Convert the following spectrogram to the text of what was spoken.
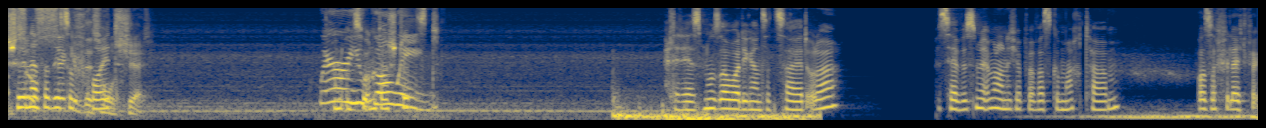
Schön, dass er sich so freut. Where und are you going? unterstützt. Alter, der ist nur sauer die ganze Zeit, oder? Bisher wissen wir immer noch nicht, ob wir was gemacht haben. Außer vielleicht ver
